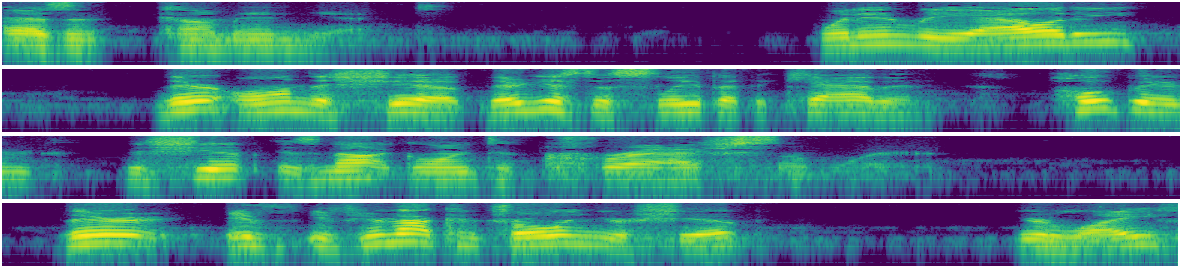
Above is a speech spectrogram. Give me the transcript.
hasn't come in yet. When in reality, they're on the ship, they're just asleep at the cabin, hoping the ship is not going to crash somewhere. There, if, if you're not controlling your ship, your life,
